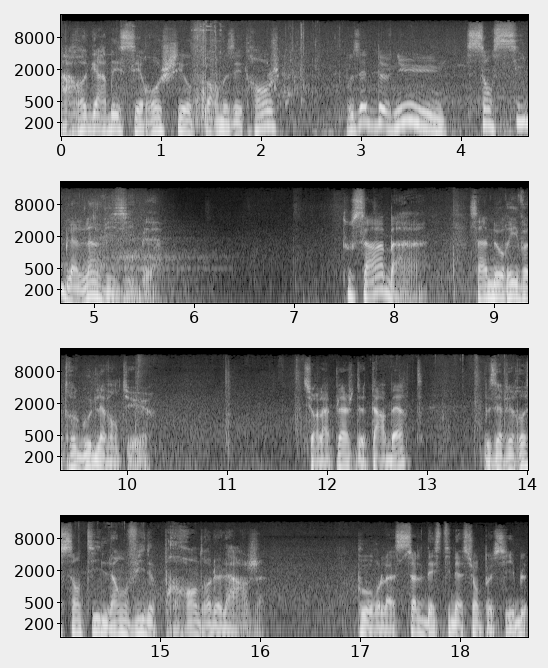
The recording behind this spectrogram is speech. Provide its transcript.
À regarder ces rochers aux formes étranges, vous êtes devenu sensible à l'invisible. Tout ça, ben, ça nourrit votre goût de l'aventure. Sur la plage de Tarbert, vous avez ressenti l'envie de prendre le large. Pour la seule destination possible,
